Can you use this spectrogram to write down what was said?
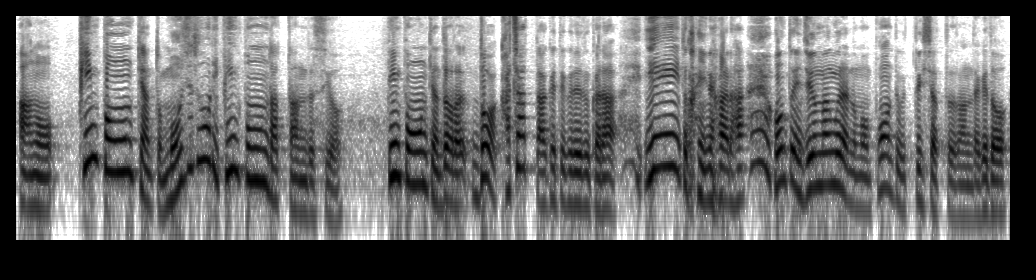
あのピンポンってやると文字通りピンポンだったんですよ。ピンポンってやだからドアカチャッと開けてくれるからイエーイとか言いながら 本当に10万ぐらいのもんポンって売ってきちゃってたんだけど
